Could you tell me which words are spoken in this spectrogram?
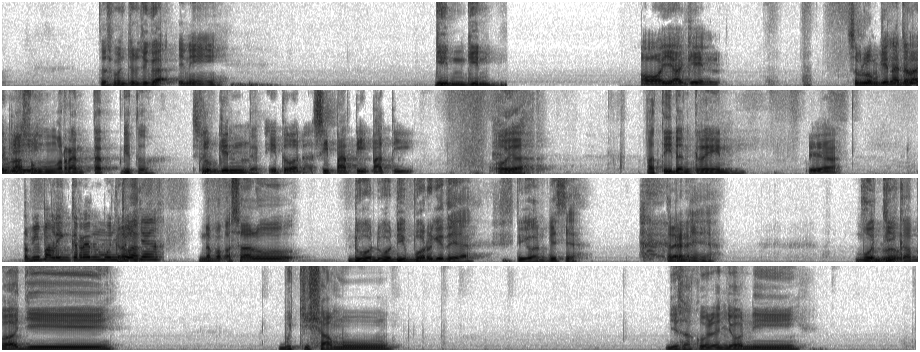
Terus muncul juga ini Gin Gin. Oh iya, Gin. Sebelum Gin ada Itu lagi. langsung rentet gitu. Sebelum Gin itu ada si Pati, Pati. Oh ya. Pati dan Crane. Iya. Tapi paling keren munculnya Kenapa kok selalu duo-duo di bor gitu ya di One Piece ya? Trennya ya. Moji Kabaji, Buci Shamu, Jisaku dan Johnny.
